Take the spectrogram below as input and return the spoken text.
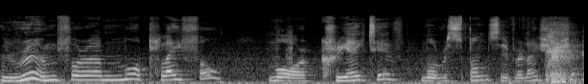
And room for a more playful, more creative, more responsive relationship.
